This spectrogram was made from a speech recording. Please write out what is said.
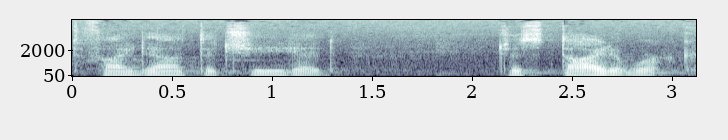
to find out that she had just died at work.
